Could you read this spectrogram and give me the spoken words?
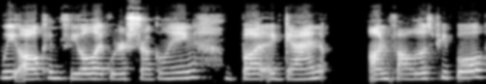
We all can feel like we're struggling. But again, unfollow those people.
